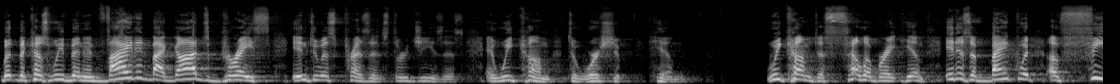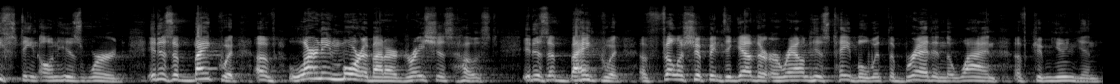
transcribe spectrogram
but because we've been invited by God's grace into His presence through Jesus, and we come to worship Him. We come to celebrate Him. It is a banquet of feasting on His Word. It is a banquet of learning more about our gracious host. It is a banquet of fellowshipping together around His table with the bread and the wine of communion.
